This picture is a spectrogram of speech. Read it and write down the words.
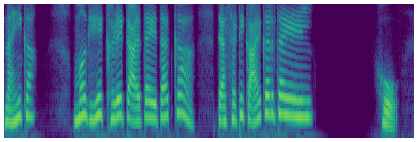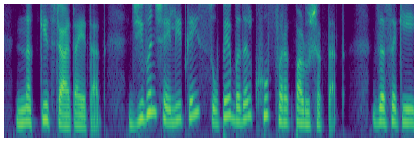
नाही का? मग हे खडे टाळता येतात का? त्यासाठी काय करता येईल? हो नक्कीच टाळता येतात. जीवनशैलीत काही सोपे बदल खूप फरक पाडू शकतात. जसं की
